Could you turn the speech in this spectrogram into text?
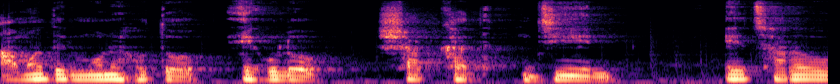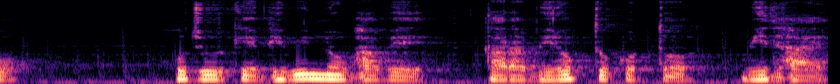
আমাদের মনে হতো এগুলো সাক্ষাৎ জিন। এছাড়াও হুজুরকে বিভিন্নভাবে তারা বিরক্ত করত। বিধায়,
